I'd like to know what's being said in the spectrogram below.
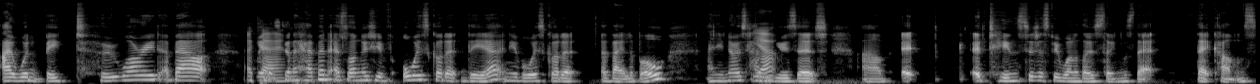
I wouldn't be too worried about when it's going to happen as long as you've always got it there and you've always got it available and he knows how to use it um, it it tends to just be one of those things that that comes.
